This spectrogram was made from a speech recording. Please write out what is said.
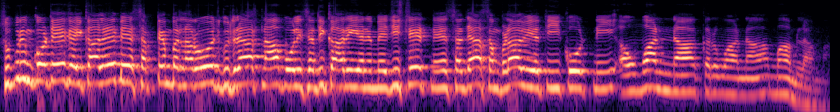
સુપ્રીમ કોર્ટે ગઈકાલે બે સપ્ટેમ્બરના રોજ ગુજરાતના પોલીસ અધિકારી અને મેજિસ્ટ્રેટને સજા સંભળાવી હતી કોર્ટની અવમાનના કરવાના મામલામાં.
